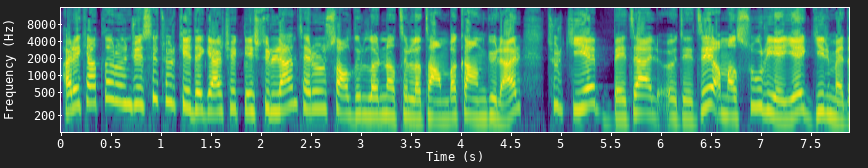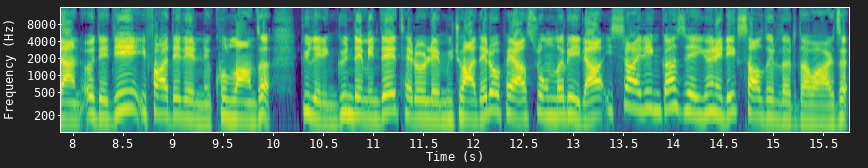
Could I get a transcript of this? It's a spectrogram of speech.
Harekatlar öncesi Türkiye'de gerçekleştirilen terör saldırılarını hatırlatan Bakan Güler, Türkiye bedel ödedi ama Suriye'ye girmeden ödediği ifadelerini kullandı. Güler'in gündeminde terörle mücadele operasyonlarıyla İsrail'in Gazze'ye yönelik saldırıları da vardı.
